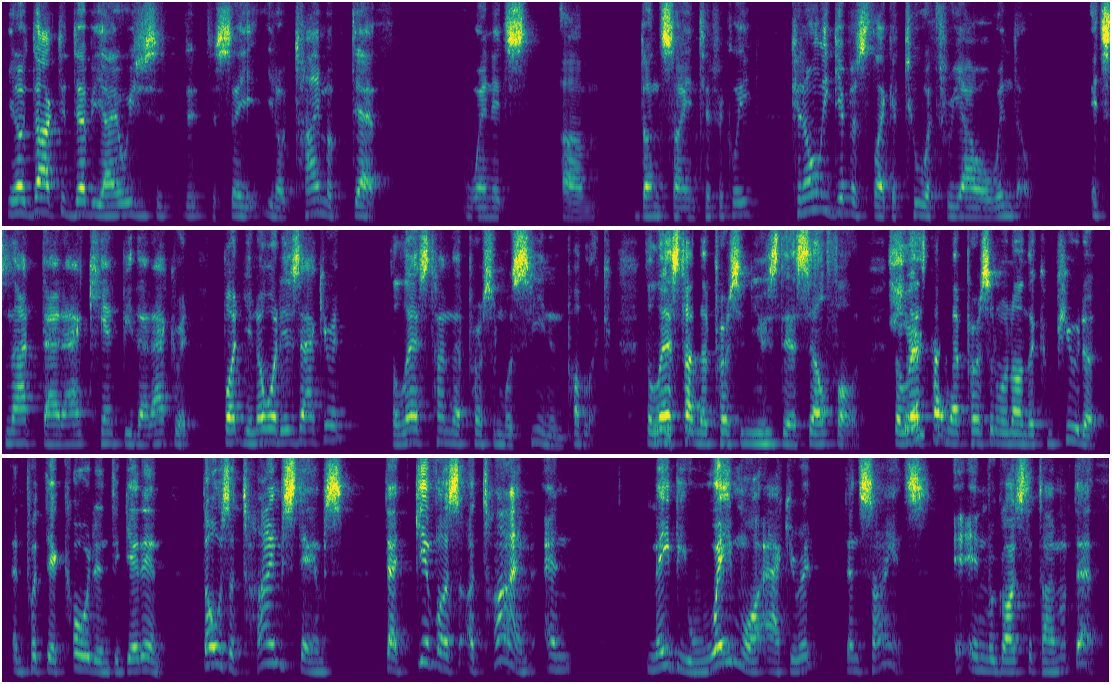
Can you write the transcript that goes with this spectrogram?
You know, Dr. Debbie, I always used to, to say, you know, time of death when it's um, done scientifically can only give us like a two or three hour window. It's not that ac- can't be that accurate. But you know what is accurate? The last time that person was seen in public, the last time that person used their cell phone, the Sure. last time that person went on the computer and put their code in to get in. Those are timestamps that give us a time and may be way more accurate than science in regards to time of death.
